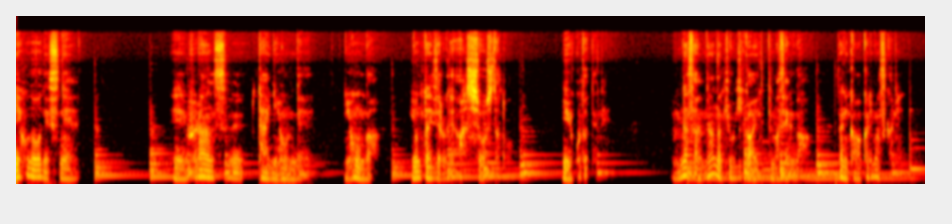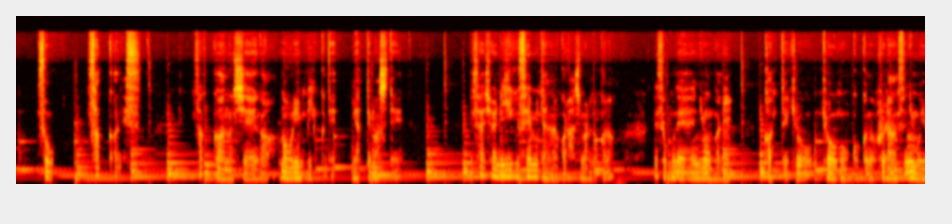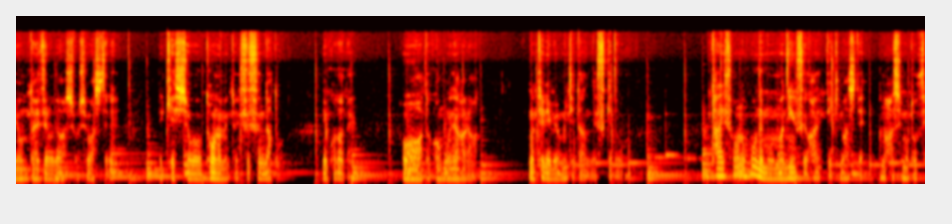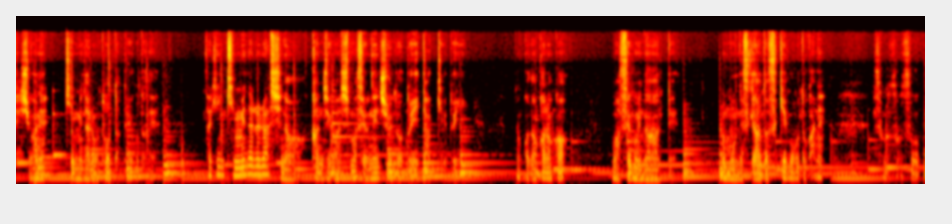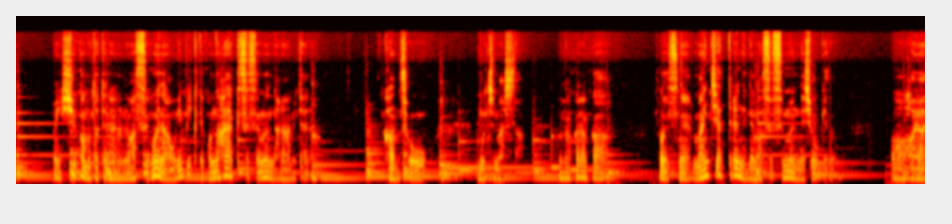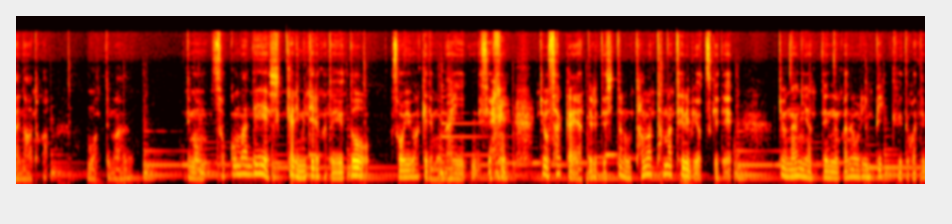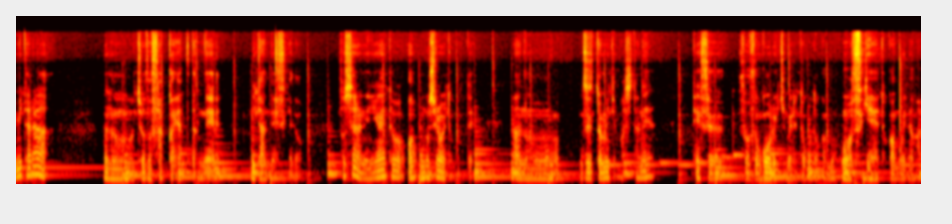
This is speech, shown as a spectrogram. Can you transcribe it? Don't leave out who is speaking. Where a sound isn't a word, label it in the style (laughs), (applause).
Speaker 1: 先ほどですね、えー、フランス対日本で日本が4対0で圧勝したということでね、皆さん何の競技かは言ってませんが、何かわかりますかね？そう、サッカーです。サッカーの試合が、まあ、オリンピックでやってまして、最初はリーグ戦みたいなのから始まるのかな？でそこで日本がね、勝って今日、強豪国のフランスにも4対0で圧勝しましてね、で決勝トーナメントに進んだということで、おーとか思いながら、まあ、テレビを見てたんですけど、体操の方でもまニュースが入ってきまして、あの橋本選手がね、金メダルを取ったということで、最近金メダルラッシュな感じがしますよね、柔道といい、卓球といい。なんかなかなか、わ、すごいなーって思うんですけど、あとスケボーとかね。そうそうそう。1週間も経ってないのに、わ、すごいな、オリンピックってこんな早く進むんだな、みたいな感想を持ちました。なかなか、そうですね、毎日やってるんでね、まあ進むんでしょうけど、ああ、早いな、とか思ってまう。でも、そこまでしっかり見てるかというと、そういうわけでもないんですよね。(laughs) 今日サッカーやってるって知ったのもたまたまテレビをつけて、今日何やってんのかな、オリンピックとかって見たら、あの、ちょうどサッカーやってたんで、見たんですけど、そしたらね、意外と、あ、面白いと思って、あのずっと見てましたね。点数、そうそう、ゴール決めるとことかも、おすげえとか思いなが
